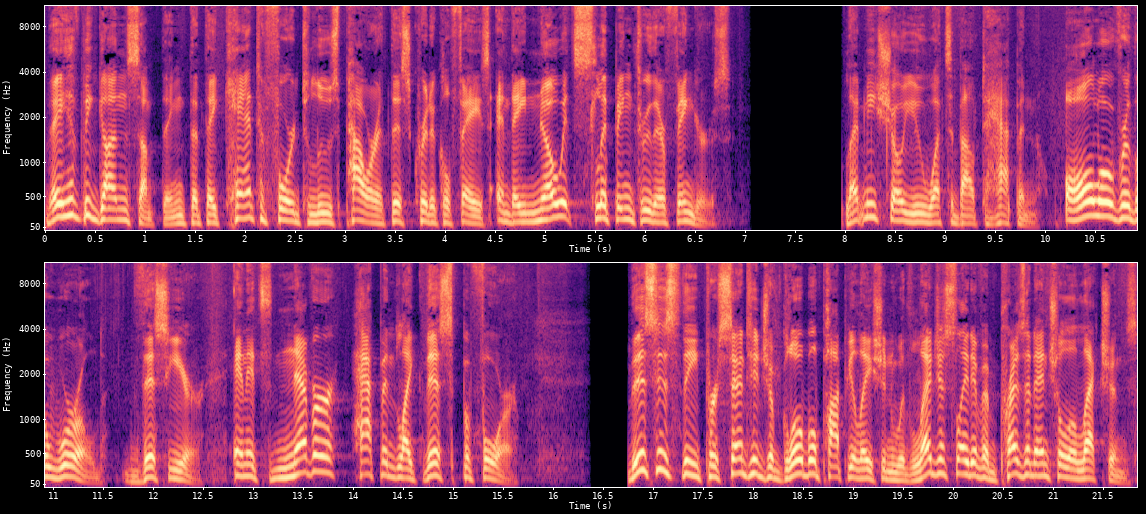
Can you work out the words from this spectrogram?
They have begun something that they can't afford to lose power at this critical phase, and they know it's slipping through their fingers. Let me show you what's about to happen all over the world this year. And it's never happened like this before. This is the percentage of global population with legislative and presidential elections.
